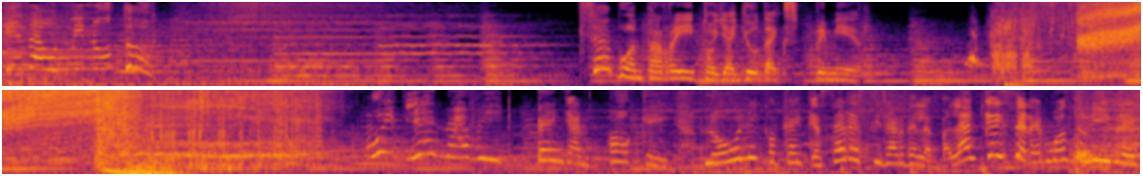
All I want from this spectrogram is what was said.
¡Queda un minuto! Sé buen perrito y ayuda a exprimir. Muy bien, Abby. Vengan, ok. Lo único que hay que hacer es tirar de la palanca y seremos libres.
